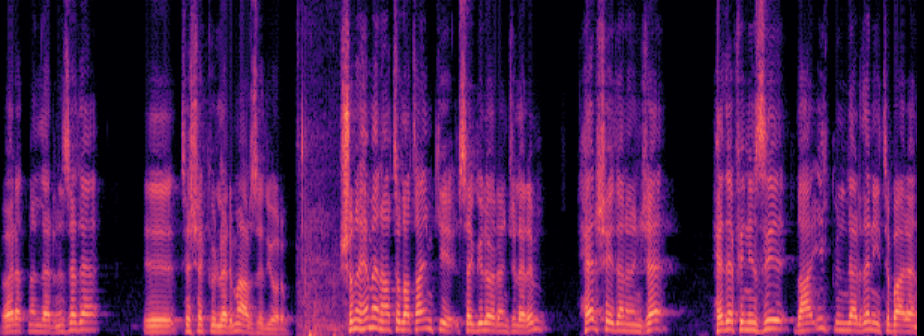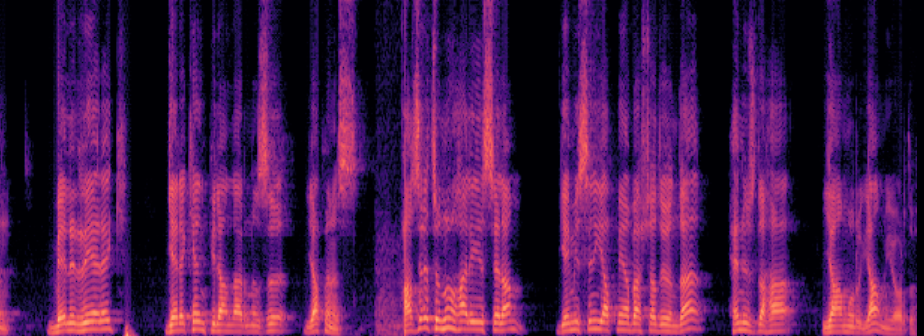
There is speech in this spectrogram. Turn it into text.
öğretmenlerinize de e, teşekkürlerimi arz ediyorum. Şunu hemen hatırlatayım ki sevgili öğrencilerim, her şeyden önce hedefinizi daha ilk günlerden itibaren belirleyerek gereken planlarınızı yapınız. Hazreti Nuh Aleyhisselam gemisini yapmaya başladığında henüz daha yağmur yağmıyordu.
